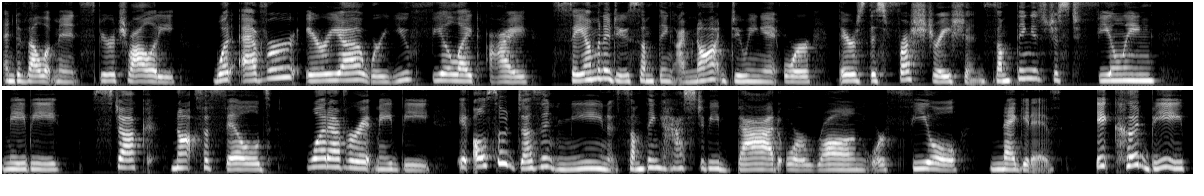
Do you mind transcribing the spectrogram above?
and development, spirituality, whatever area where you feel like I say I'm going to do something, I'm not doing it, or there's this frustration, something is just feeling maybe stuck, not fulfilled, whatever it may be. It also doesn't mean something has to be bad or wrong or feel negative. It could be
